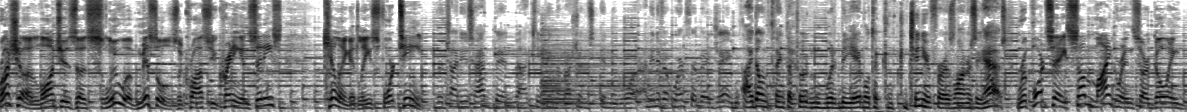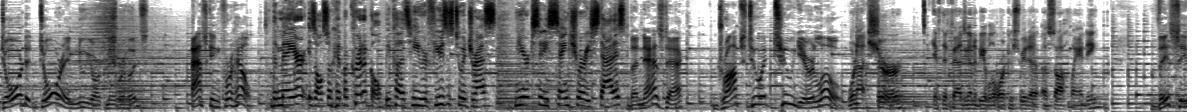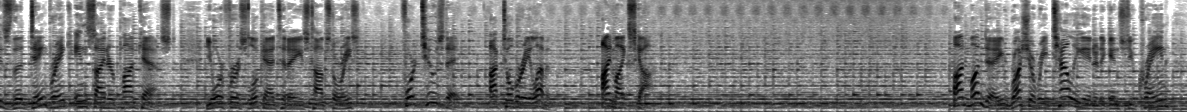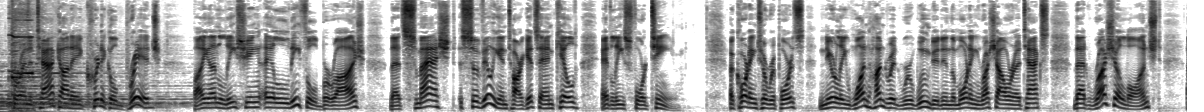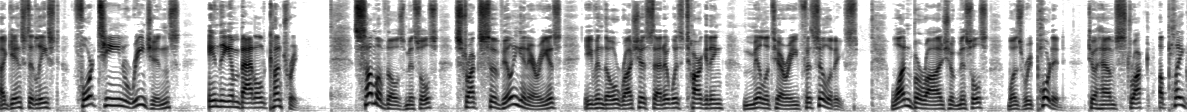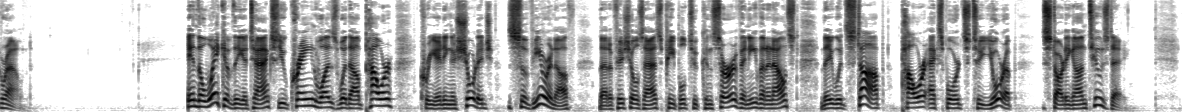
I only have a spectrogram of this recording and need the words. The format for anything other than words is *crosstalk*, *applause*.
Russia launches a slew of missiles across Ukrainian cities, killing at least 14. The Chinese have been uh, keeping the Russians in the war. I mean, if it weren't for Beijing, I don't think that Putin would be able to con- continue for as long as he has. Reports say some migrants are going door to door in New York neighborhoods asking for help. The mayor is also hypocritical because he refuses to address New York City's sanctuary status. The NASDAQ drops to a two year low. We're not sure if the Fed's going to be able to orchestrate a, a soft landing. This is the Daybreak Insider Podcast, your first look at today's top stories for Tuesday, October 11th. I'm Mike Scott. On Monday, Russia retaliated against Ukraine for an attack on a critical bridge by unleashing a lethal barrage that smashed civilian targets and killed at least 14. According to reports, nearly 100 were wounded in the morning rush hour attacks that Russia launched against at least 14 regions in the embattled country. Some of those missiles struck civilian areas, even though Russia said it was targeting military facilities. One barrage of missiles was reported to have struck a playground. In the wake of the attacks, Ukraine was without power, creating a shortage severe enough that officials asked people to conserve and even announced they would stop power exports to Europe starting on Tuesday.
